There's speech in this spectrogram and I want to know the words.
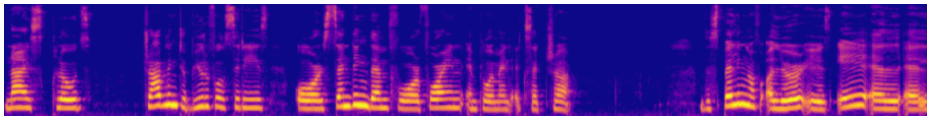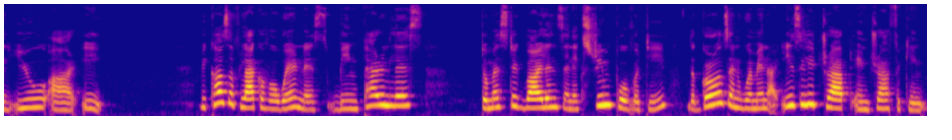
nice clothes, traveling to beautiful cities, or sending them for foreign employment, etc. The spelling of allure is A L L U R E. Because of lack of awareness, being parentless, domestic violence, and extreme poverty, the girls and women are easily trapped in trafficking.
